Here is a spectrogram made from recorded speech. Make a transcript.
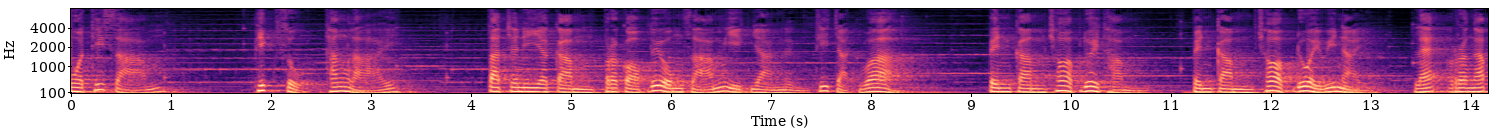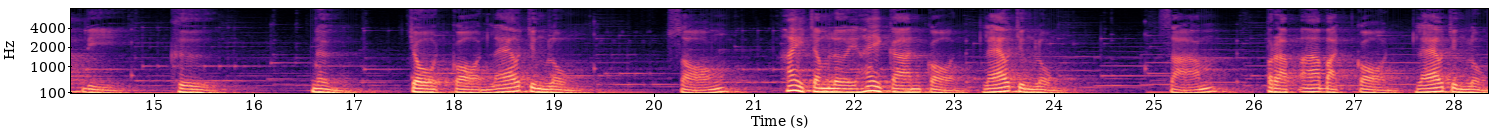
หมวดที่สามภิกษุทั้งหลาย ตัชนียกรรมประกอบด้วยองค์สามอีกอย่างหนึ่งที่จัดว่า เป็นกรรมชอบด้วยธรรม เป็นกรรมชอบด้วยวินัย และระงับดี คือ 1. โจทย์ก่อนแล้วจึงลง 2. ให้จำเลยให้การก่อนแล้วจึงลง 3. ปรับอาบัติก่อนแล้วจึงลง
